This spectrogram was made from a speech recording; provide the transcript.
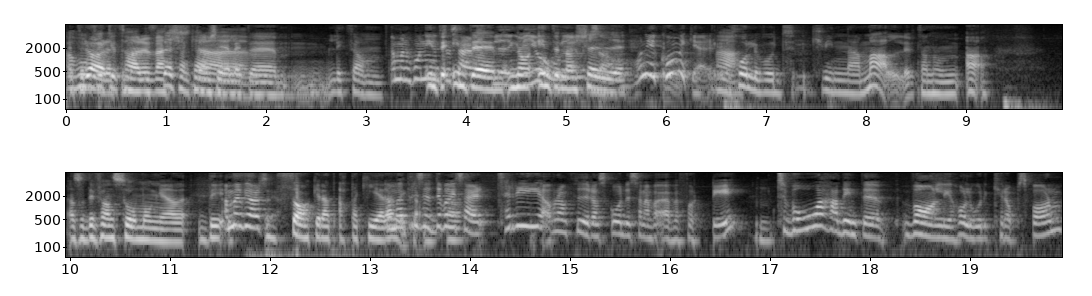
Ja, ett det rörelsemönster som kanske är lite mm. mm, liksom Ja men hon är Inte- inte, inte, inte någon- inte någon liksom. tjej- Hon är ju komiker. Ja. Hollywood-kvinna-mall utan hon, ja. Alltså det fanns så många det, Ja, har- saker att attackera Ja men liksom. precis, det var ju Ja. så här, tre av de fyra skådisarna var över 40. Två hade inte vanlig Hollywood-kroppsform.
